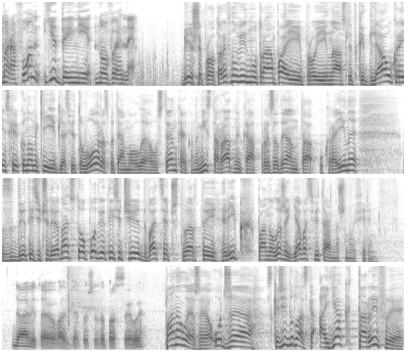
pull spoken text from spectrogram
Марафон. Єдині новини. Більше про тарифну війну Трампа і про її наслідки для української економіки і для світової розпитаємо Олега Устенка, економіста, радника президента України з 2019 по 2024 рік. Пане Олеже, я вас вітаю в нашому ефірі. Да, вітаю вас. Дякую, що запросили. Пане Олеже, отже, скажіть, будь ласка, а як тарифи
